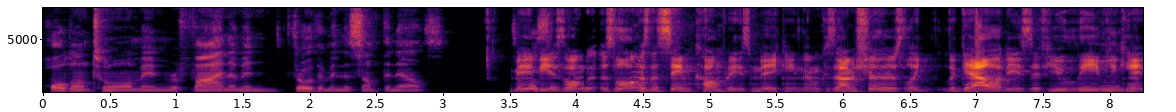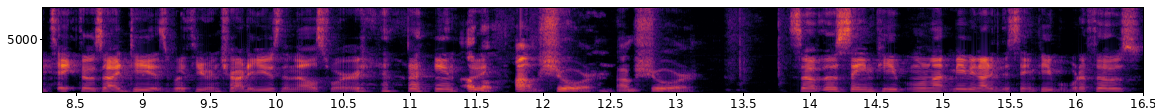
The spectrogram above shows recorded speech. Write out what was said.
hold on to them and refine them and throw them into something else. Maybe see. as long as long as the same company is making them, because I'm sure there's like legalities. If you leave, you Mhm. can't take those ideas with you and try to use them elsewhere. You know I mean? Oh, Like, I'm sure. I'm sure. So if those same people, well, not maybe not even the same people, but if those,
